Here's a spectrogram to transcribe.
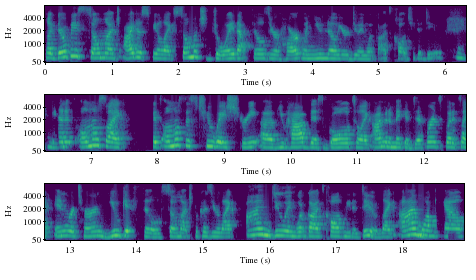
like there'll be so much i just feel like so much joy that fills your heart when you know you're doing what god's called you to do mm-hmm. and it's almost like it's almost this two-way street of you have this goal to like i'm going to make a difference but it's like in return you get filled so much because you're like i'm doing what god's called me to do. Like i'm mm-hmm. walking out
